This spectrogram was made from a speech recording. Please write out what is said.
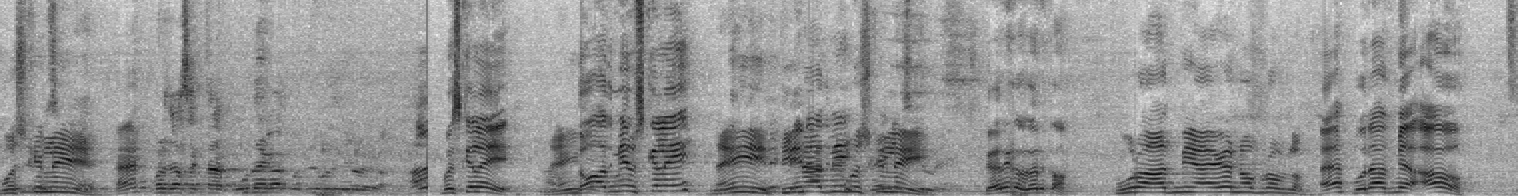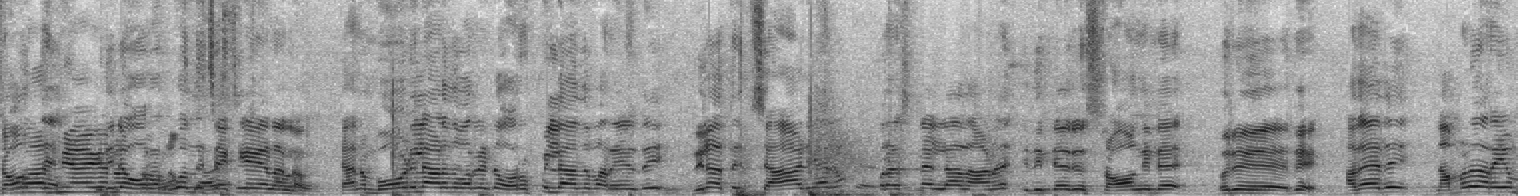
मुश्किल नहीं है हैं? ऊपर जा सकता है कूदेगा कुछ भी नहीं मिलेगा मुश्किल नहीं नहीं। दो आदमी मुश्किल नहीं नहीं तीन आदमी मुश्किल नहीं കയറിക്കോ കയറിക്കോ पूरा आदमी आएगा नो प्रॉब्लम ഏഹ് പുരാത്മ ഓ സ്ട്രോങ് പുരാത്മ ആയ ഇതിന്റെ ഉറപ്പൊന്ന് ചെക്ക് ചെയ്യണമല്ലോ കാരണം ബോർഡിലാണെന്ന് പറഞ്ഞിട്ട് ഉറപ്പില്ല എന്ന് പറയുന്നത് ഇതിനകത്ത് ചാടിയാലും പ്രശ്നമില്ല എന്നാണ് ഇതിന്റെ ഒരു സ്ട്രോങ്ങിന്റെ ഒരു ഇത്. അതായത് നമ്മൾ അറിയും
